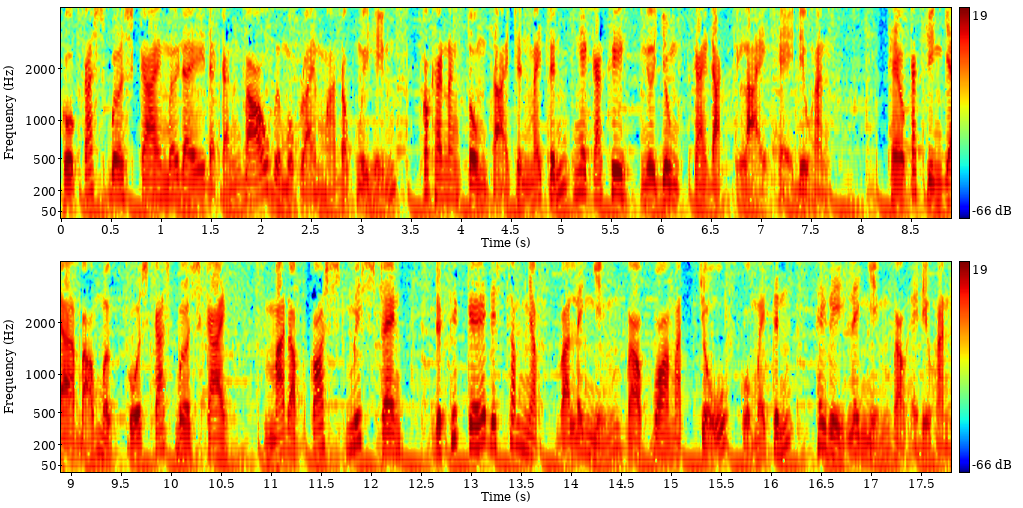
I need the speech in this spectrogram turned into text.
của Kaspersky mới đây đã cảnh báo về một loại mã độc nguy hiểm có khả năng tồn tại trên máy tính ngay cả khi người dùng cài đặt lại hệ điều hành. Theo các chuyên gia bảo mật của Kaspersky, mã độc Cosmic Strand được thiết kế để xâm nhập và lây nhiễm vào boa mạch chủ của máy tính thay vì lây nhiễm vào hệ điều hành.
